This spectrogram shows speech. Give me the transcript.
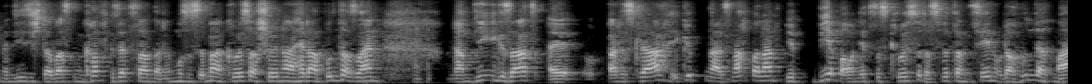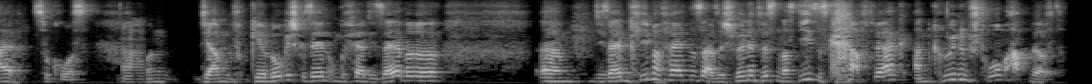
wenn die sich da was in den Kopf gesetzt haben, dann muss es immer größer, schöner, heller, bunter sein. Und dann haben die gesagt, ey, alles klar, Ägypten als Nachbarland, wir, wir bauen jetzt das Größte, das wird dann zehn oder hundert Mal zu groß. Aha. Und die haben geologisch gesehen ungefähr dieselbe, ähm, dieselben Klimaverhältnisse. Also ich will nicht wissen, was dieses Kraftwerk an grünem Strom abwirft.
